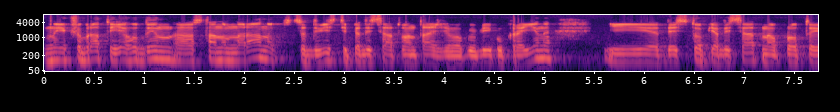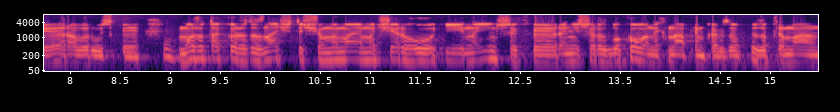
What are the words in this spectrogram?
Ну, якщо брати Ягодин е, станом на ранок, то це 250 вантажівок у бік України і десь 150 навпроти Рави-Руської. Можу також зазначити, що ми маємо чергу і на інших е, раніше розблокованих напрямках, зо- зокрема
